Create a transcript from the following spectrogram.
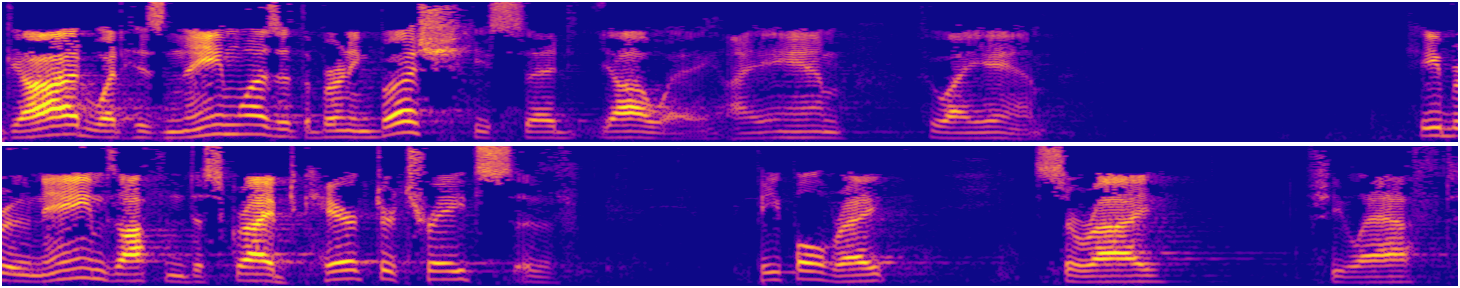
God what his name was at the burning bush, he said, Yahweh, I am who I am. Hebrew names often described character traits of people, right? Sarai, she laughed.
